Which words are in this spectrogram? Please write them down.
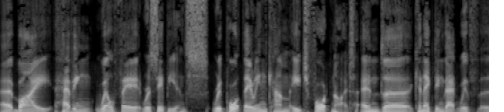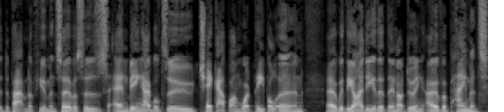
uh, by having welfare recipients report their income each fortnight and uh, connecting that with the Department of Human Services and being able to check up on what people earn uh, with the idea that they're not doing overpayments.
